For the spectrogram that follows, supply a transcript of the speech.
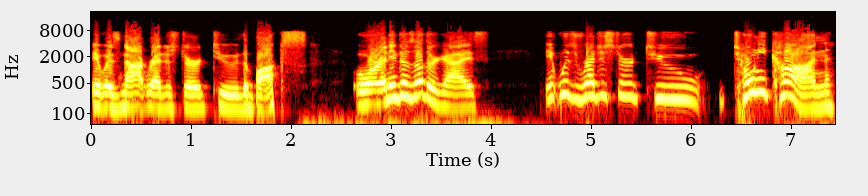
It was not registered to the Bucks or any of those other guys. It was registered to Tony Khan,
